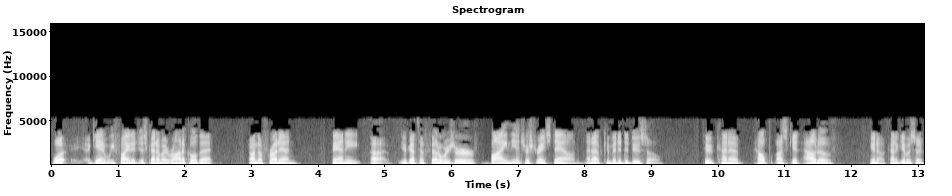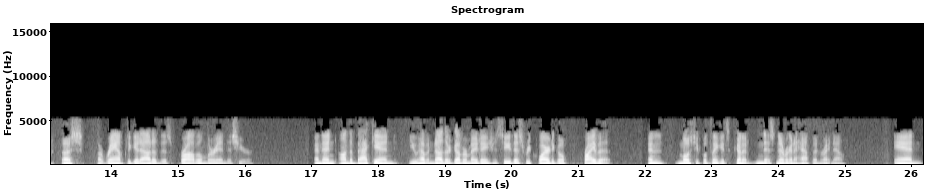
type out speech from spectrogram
what again we find it just kind of ironical that on the front end Fannie uh, you've got the Federal Reserve buying the interest rates down and have committed to do so to kind of help us get out of you know kind of give us a, a a ramp to get out of this problem we're in this year. And then on the back end, you have another government agency that's required to go private, and most people think it's gonna it's never going to happen right now. And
